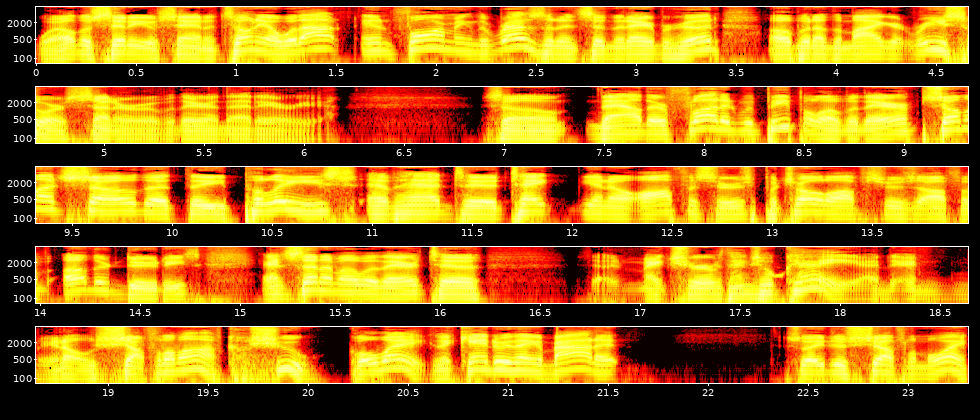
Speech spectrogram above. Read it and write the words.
Well, the city of San Antonio, without informing the residents in the neighborhood, opened up the Migrant Resource Center over there in that area. So now they're flooded with people over there, so much so that the police have had to take, you know, officers, patrol officers off of other duties and send them over there to make sure everything's okay and, and you know, shuffle them off. Go, shoo, go away. They can't do anything about it. So they just shuffle them away.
